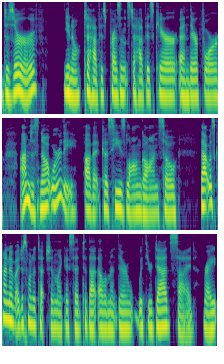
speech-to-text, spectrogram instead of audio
deserve you know to have his presence to have his care and therefore i'm just not worthy of it because he's long gone. So that was kind of i just want to touch in like i said to that element there with your dad's side right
